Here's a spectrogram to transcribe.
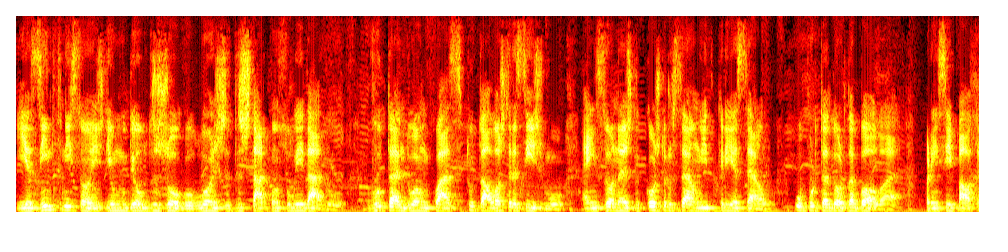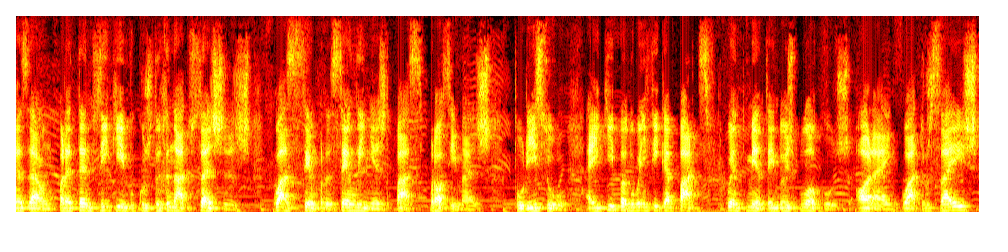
e as indefinições de um modelo de jogo longe de estar consolidado, votando a um quase total ostracismo em zonas de construção e de criação, o portador da bola Principal razão para tantos equívocos de Renato Sanches, quase sempre sem linhas de passe próximas. Por isso, a equipa do Benfica parte-se frequentemente em dois blocos, ora em 4-6,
